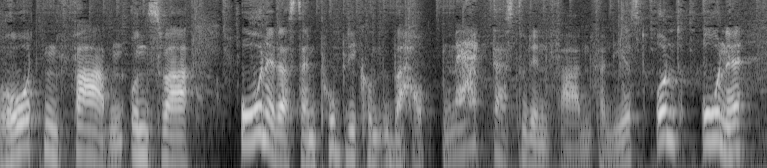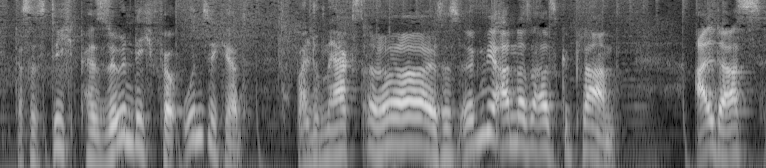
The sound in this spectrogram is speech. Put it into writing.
roten Faden, und zwar ohne dass dein Publikum überhaupt merkt, dass du den Faden verlierst und ohne dass es dich persönlich verunsichert, weil du merkst, oh, es ist irgendwie anders als geplant. All das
